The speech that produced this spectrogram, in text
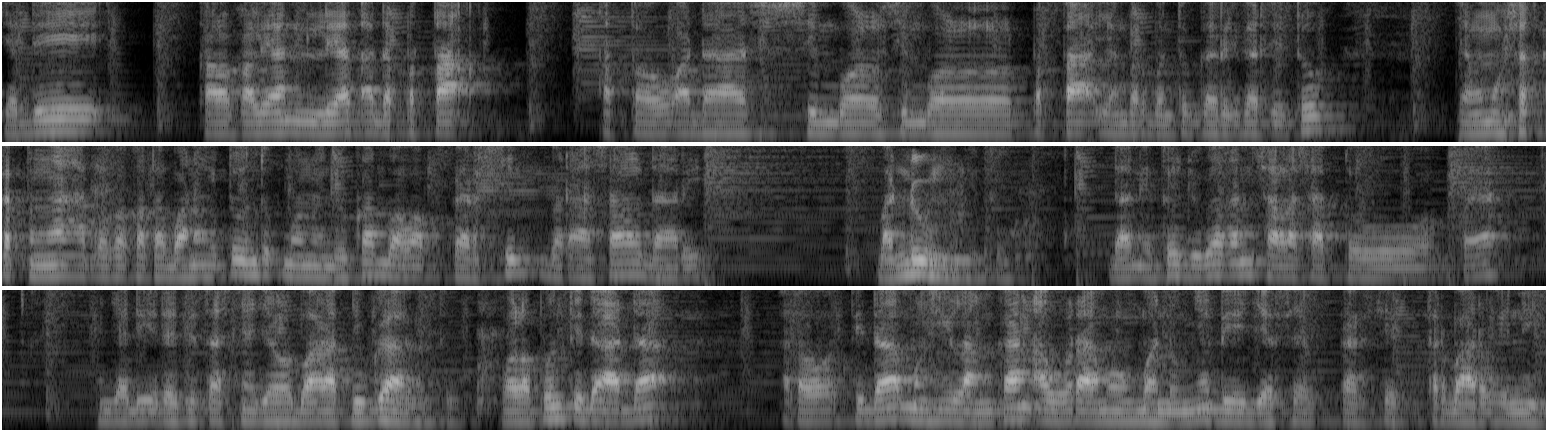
Jadi kalau kalian lihat ada peta atau ada simbol-simbol peta yang berbentuk garis-garis itu yang memusat ke tengah atau ke kota Bandung itu untuk menunjukkan bahwa Persib berasal dari Bandung gitu. Dan itu juga kan salah satu apa ya menjadi identitasnya Jawa Barat juga gitu. Walaupun tidak ada atau tidak menghilangkan aura Mung Bandungnya di jersey Persib terbaru ini.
